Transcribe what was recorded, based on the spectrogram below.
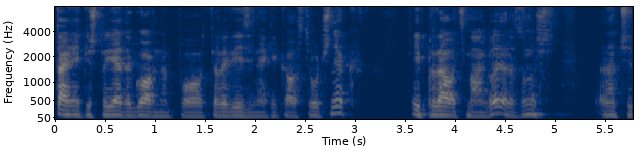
taj neki što jede govna po televiziji, neki kao stručnjak i prodavac magle, razumeš? Znači,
